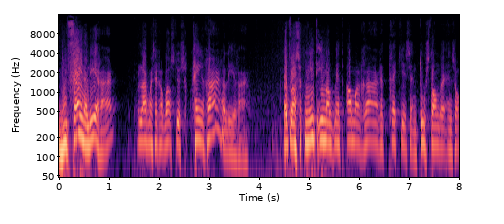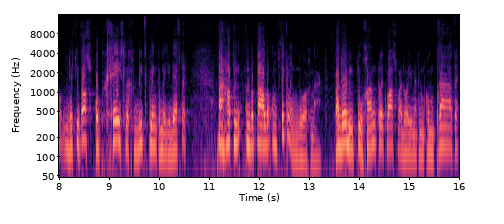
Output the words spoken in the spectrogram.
Die fijne leraar, laat maar zeggen, was dus geen rare leraar. Dat was niet iemand met allemaal rare trekjes en toestanden en zo. Dus die was op geestelijk gebied, klinkt een beetje deftig, maar had hij een bepaalde ontwikkeling doorgemaakt. Waardoor hij toegankelijk was, waardoor je met hem kon praten,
